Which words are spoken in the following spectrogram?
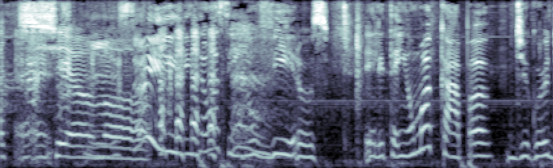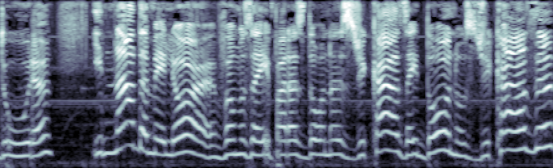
Ótimo. Isso aí. Então, assim, o vírus, ele tem uma capa de gordura. E nada melhor, vamos aí para as donas de casa e donos de casa.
